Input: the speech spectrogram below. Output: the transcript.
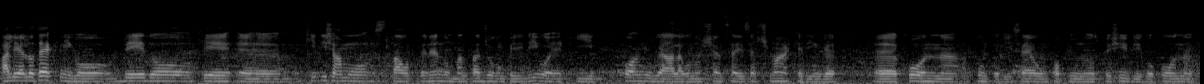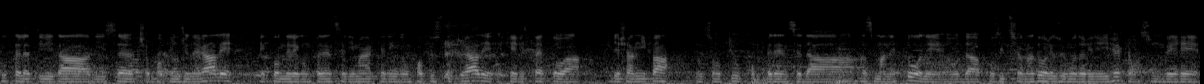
A livello tecnico vedo che eh, chi diciamo, sta ottenendo un vantaggio competitivo è chi coniuga la conoscenza di search marketing eh, con appunto di SEO un po' più nello specifico, con tutte le attività di search un po' più in generale e con delle competenze di marketing un po' più strutturate e che rispetto a dieci anni fa non sono più competenze da smanettone o da posizionatore sui motori di ricerca, ma sono vere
